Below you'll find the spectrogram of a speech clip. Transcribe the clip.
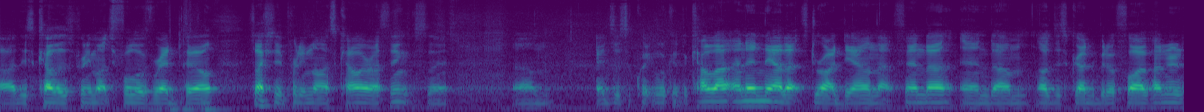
Uh, this colour is pretty much full of red pearl. It's actually a pretty nice colour, I think. So, um, it's just a quick look at the colour. And then now that's dried down, that fender, and um, I've just grabbed a bit of 500,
